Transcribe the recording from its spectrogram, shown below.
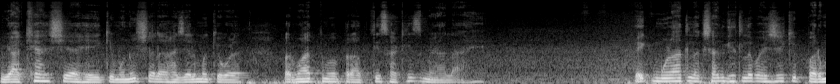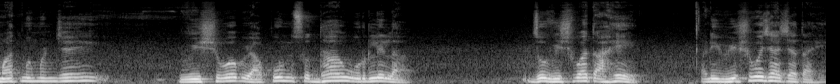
व्याख्या अशी आहे की मनुष्याला हा जन्म केवळ परमात्म प्राप्तीसाठीच मिळाला आहे. एक मुळात लक्षात घेतलं पाहिजे की परमात्मा म्हणजे विश्व व्यापूनसुद्धा उरलेला जो विश्वात आहे आणि विश्व ज्याच्यात आहे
